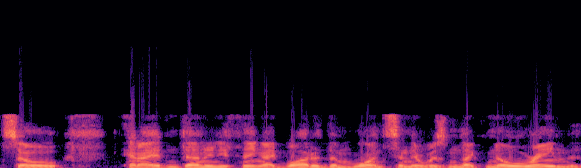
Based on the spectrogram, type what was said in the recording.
so, and I hadn't done anything. I'd watered them once, and there was like no rain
